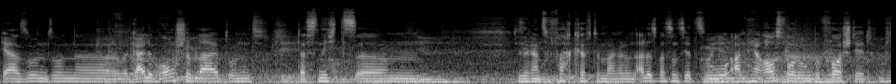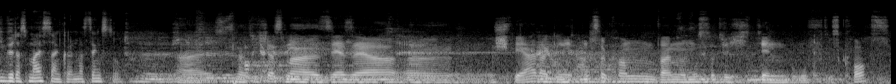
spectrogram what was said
ja, so, so eine geile Branche bleibt und dass nichts, ähm, dieser ganze Fachkräftemangel und alles, was uns jetzt so an Herausforderungen bevorsteht, wie wir das meistern können. Was denkst du? Äh, es ist natürlich erstmal sehr, sehr äh, schwer dagegen anzukommen, weil man muss natürlich den Beruf des Kochs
